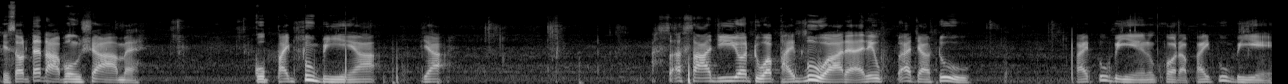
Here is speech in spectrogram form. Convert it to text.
ဒီဆိုတက်တာပုံရှာရမယ်ကိုပိုက်ပူဘီရင်ကဗျအစအစာကြီးရောသူကဘိုက်ပူသွားတယ်အဲ့ဒီအကြောင့်သူ့ဘိုက်ပူဘီရင်လို့ခေါ်တာဘိုက်ပူဘီရင်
